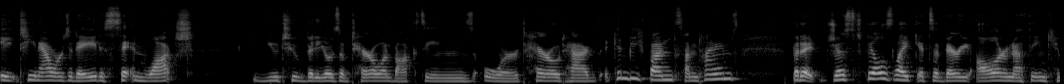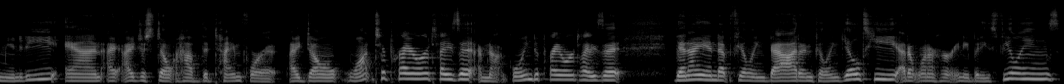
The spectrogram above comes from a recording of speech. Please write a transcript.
18 hours a day to sit and watch YouTube videos of tarot unboxings or tarot tags. It can be fun sometimes, but it just feels like it's a very all or nothing community, and I, I just don't have the time for it. I don't want to prioritize it. I'm not going to prioritize it. Then I end up feeling bad and feeling guilty. I don't want to hurt anybody's feelings.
